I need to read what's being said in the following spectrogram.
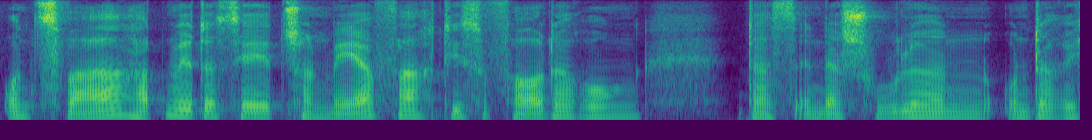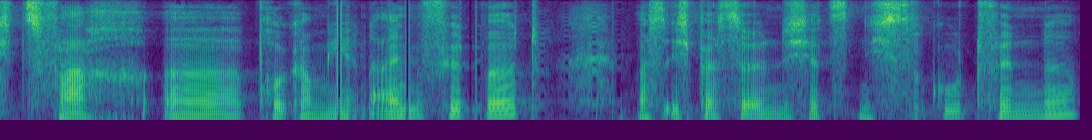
Und zwar hatten wir das ja jetzt schon mehrfach, diese Forderung, dass in der Schule ein Unterrichtsfach äh, Programmieren eingeführt wird, was ich persönlich jetzt nicht so gut finde.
